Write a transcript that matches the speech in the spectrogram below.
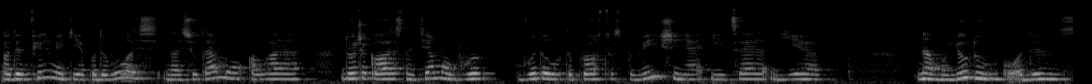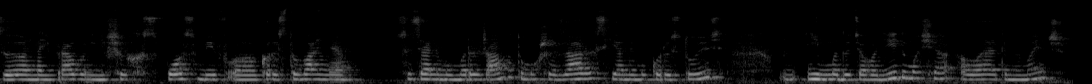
один фільм, який я подивилась на цю тему, але дуже класна тема видалити просто сповіщення, і це є, на мою думку, один з найправильніших способів е, користування соціальними мережами, тому що зараз я ними користуюсь, і ми до цього дійдемо ще, але тим не менш,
